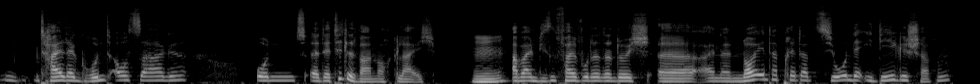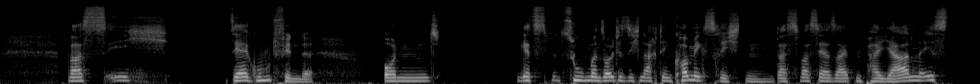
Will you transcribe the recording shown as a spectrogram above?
ein Teil der Grundaussage und äh, der Titel war noch gleich. Mhm. Aber in diesem Fall wurde dadurch äh, eine Neuinterpretation der Idee geschaffen, was ich sehr gut finde. Und jetzt zu, man sollte sich nach den Comics richten. Das, was ja seit ein paar Jahren ist,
